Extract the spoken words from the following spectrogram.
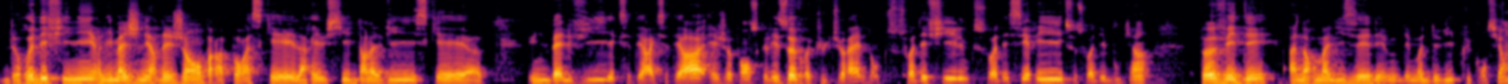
de, redéfinir l'imaginaire des gens par rapport à ce qu'est la réussite dans la vie, ce qu'est euh, une belle vie, etc., etc. Et je pense que les œuvres culturelles, donc que ce soit des films, que ce soit des séries, que ce soit des bouquins, peuvent aider à normaliser des, des modes de vie plus conscients.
